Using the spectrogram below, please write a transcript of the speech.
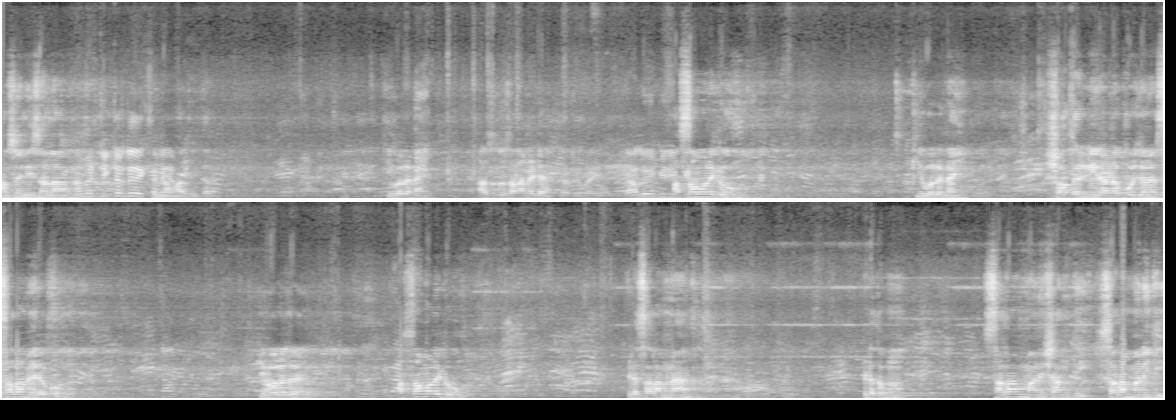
আসুনি সালাম। আমি টিকটক দিয়ে দেখছি না মাতি তারা। কি বলে নাই? আসো তো সালাম এটা। আসসালামু আলাইকুম। কি বলে নাই? শতের নিরানব্বই জনের সালাম এরকম। কি বলে যে? আসসালামু আলাইকুম। এটা সালাম না? এটা তো সালাম মানে শান্তি। সালাম মানে কি?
